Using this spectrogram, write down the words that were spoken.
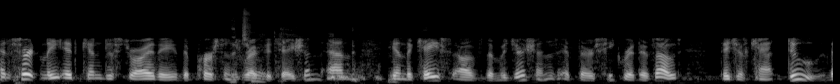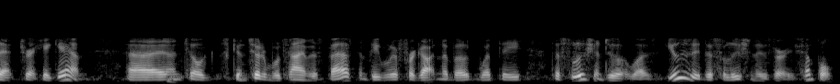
and certainly it can destroy the the person's reputation. And in the case of the magicians, if their secret is out, they just can't do that trick again uh, until considerable time has passed and people have forgotten about what the, the solution to it was. Usually the solution is very simple,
